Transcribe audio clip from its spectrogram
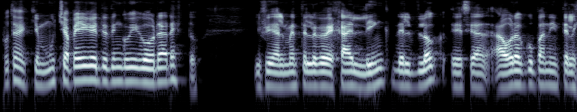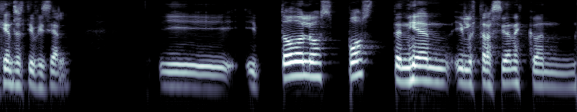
puta, es que mucha pega y te tengo que cobrar esto. Y finalmente el loco dejaba el link del blog y decía, ahora ocupan inteligencia artificial. Y, y todos los posts tenían ilustraciones con,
